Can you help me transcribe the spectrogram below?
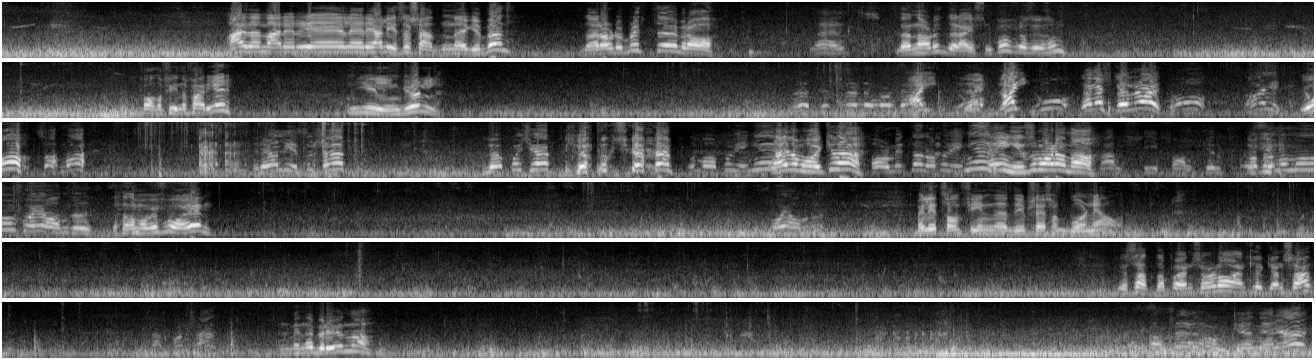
Nei, den der Re- Realise Shadden-gubben, der har du blitt eh, bra. Det er helt Den har du dreisen på, for å si det sånn. Faen, og fine ferger. En Gyllengull. Nei! Jo. Nei! Jo. Den er større! Jo. Nei. Jo! Samme. Realise skjedd. Løp og kjøp. Løp og kjøp! De har på vinger. Nei, de har ikke det. Har de ikke denne på vinger? Det er ingen som har denne. Men fy fanken. Ja, denne må vi få i handel. Denne må vi få inn. Få i handel. Med litt sånn fin eh, dyp skje som går ned. da. Skal vi sette på en sjøl, da? En slik en skjedd. Sett på en. Den min er brun, det kanskje ankeret nedi her?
